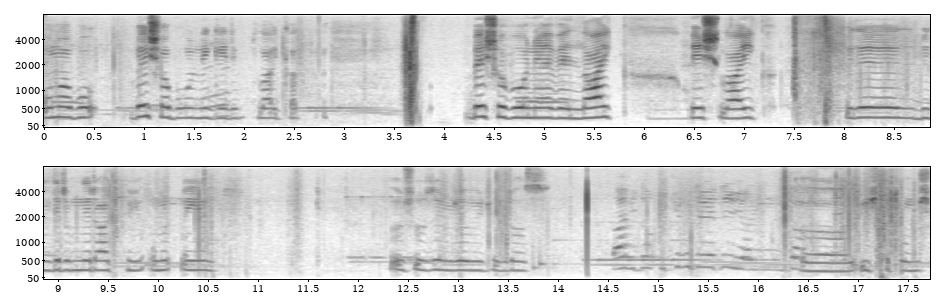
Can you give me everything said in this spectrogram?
ona bu 5 abone gelip like at. 5 abone ve like 5 like bir de bildirimleri açmayı unutmayın. Görüşürüz demeyeceğim video biraz. Abi video, iki videoya da yayınlayacağım. Aa, 100 kat olmuş.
